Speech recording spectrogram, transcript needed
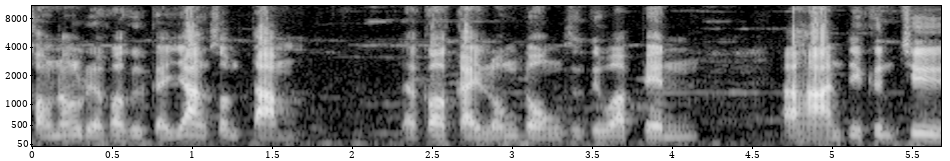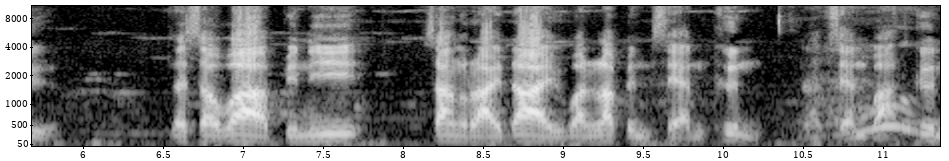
ของน้องเรือก็คือไก่ย่างส้มตำแล้วก็ไก่หลงดง ซึ่งถือว่าเป็นอาหารที่ขึ้นชื่อ ได้ทราบว่าปีนี้สร้างรายได้วันละเป็นแสนขึ้นนะแสนบาทขึ้น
